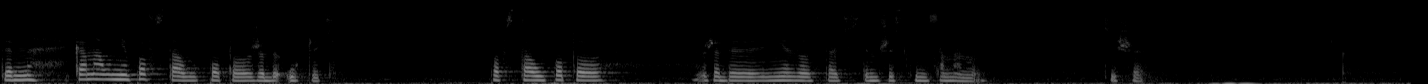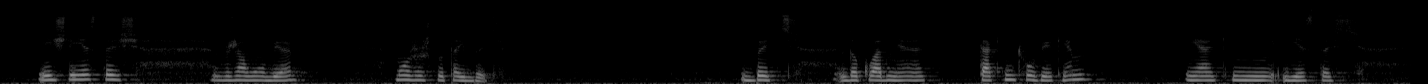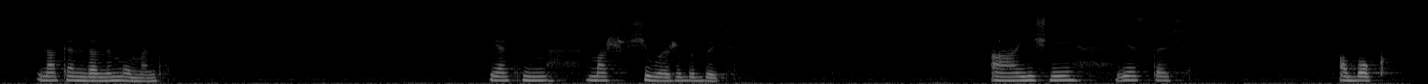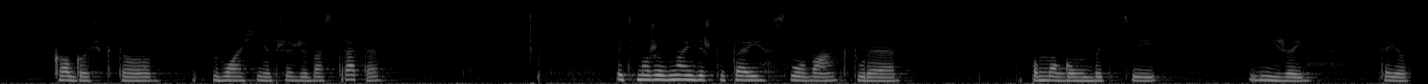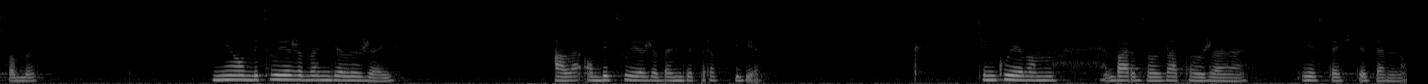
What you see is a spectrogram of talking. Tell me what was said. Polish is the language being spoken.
Ten kanał nie powstał po to, żeby uczyć. Powstał po to, żeby nie zostać z tym wszystkim samemu w ciszy. Jeśli jesteś w żałobie, możesz tutaj być. Być dokładnie takim człowiekiem, jakim jesteś na ten dany moment. Jakim masz siłę, żeby być. A jeśli jesteś obok kogoś, kto właśnie przeżywa stratę, być może znajdziesz tutaj słowa, które pomogą być Ci bliżej tej osoby. Nie obiecuję, że będzie lżej, ale obiecuję, że będzie prawdziwie. Dziękuję Wam bardzo za to, że jesteście ze mną.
